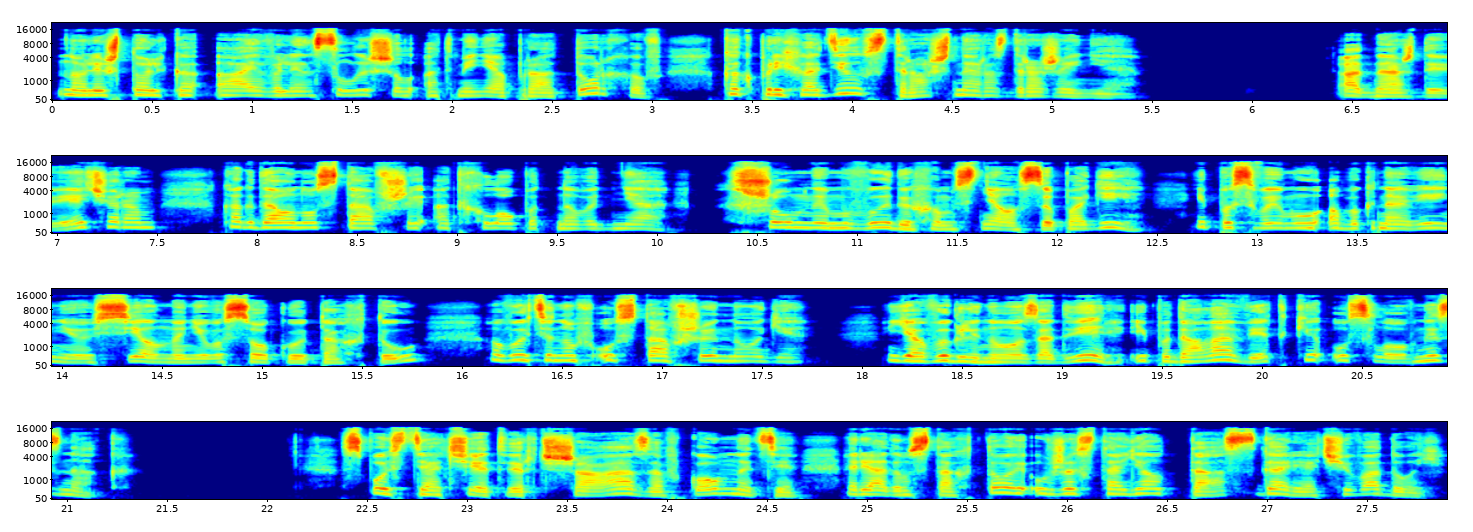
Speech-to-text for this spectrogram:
но лишь только Айвелин слышал от меня про торхов, как приходил в страшное раздражение. Однажды вечером, когда он, уставший от хлопотного дня, с шумным выдохом снял сапоги и по своему обыкновению сел на невысокую тахту, вытянув уставшие ноги, я выглянула за дверь и подала ветке условный знак. Спустя четверть шааза в комнате рядом с тахтой уже стоял таз с горячей водой.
